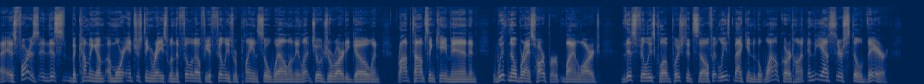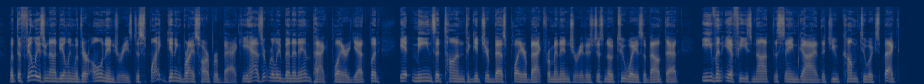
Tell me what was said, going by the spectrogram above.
Uh, as far as this becoming a, a, more interesting race when the Philadelphia Phillies were playing so well and they let Joe Girardi go and Rob Thomson came in, and with no Bryce Harper by and large, this Phillies club pushed itself at least back into the wild card hunt. And yes, they're still there. But the Phillies are now dealing with their own injuries despite getting Bryce Harper back. He hasn't really been an impact player yet, but it means a ton to get your best player back from an injury. There's just no two ways about that even if he's not the same guy that you come to expect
